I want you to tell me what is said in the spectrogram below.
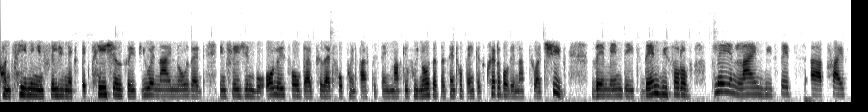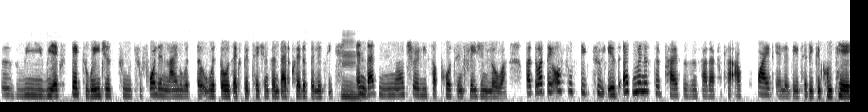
containing inflation expectations. So if you and I know that inflation will always fall back to that 4.5% mark, if we know that the central bank is credible enough to achieve their mandate, then we sort of play in line. We set uh, prices. We we expect wages to to fall in line with the, with those expectations and that credibility, mm. and that naturally supports inflation lower. But what they also speak to is administered prices in South Africa are quite elevated if you compare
